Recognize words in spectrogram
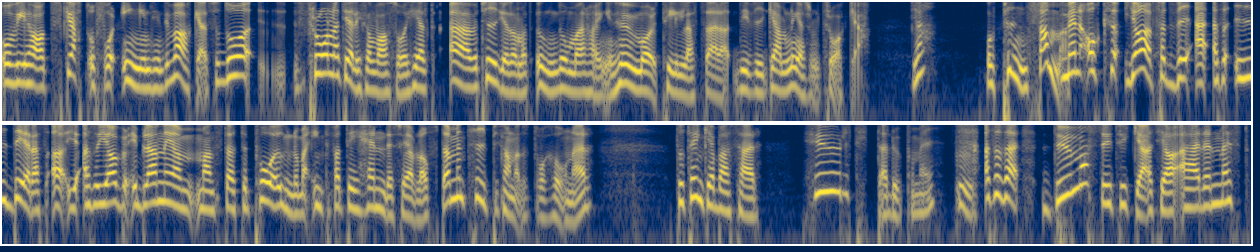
och vill ha ett skratt och får ingenting tillbaka. Så då, från att jag liksom var så helt övertygad om att ungdomar har ingen humor till att så här, det är vi gamlingar som är tråkiga. Ja. Och pinsamma. Men också, ja för att vi är, alltså i deras, alltså jag, ibland när man stöter på ungdomar, inte för att det händer så jävla ofta, men typ i sådana situationer, då tänker jag bara så här. hur tittar du på mig? Mm. Alltså så här, du måste ju tycka att jag är den mest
